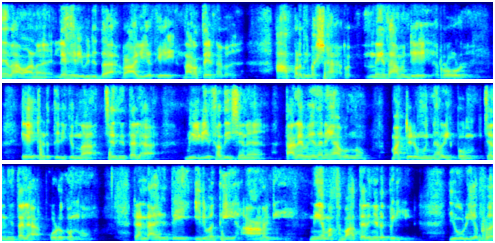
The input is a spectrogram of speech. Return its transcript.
നേതാവാണ് ലഹരി വിരുദ്ധ റാലിയൊക്കെ നടത്തേണ്ടത്. ആ പ്രതിപക്ഷ നേതാവിന്റെ റോൾ ഏറ്റെടുത്തിരിക്കുന്ന ചെന്നിത്തല ബി ഡി സതീശന് തലവേദനയാകുന്നു. മറ്റൊരു മുന്നറിയിപ്പും ചെന്നിത്തല കൊടുക്കുന്നു. രണ്ടായിരത്തി ഇരുപത്തി ആറിൽ നിയമസഭാ തെരഞ്ഞെടുപ്പിൽ യു ഡി എഫ്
